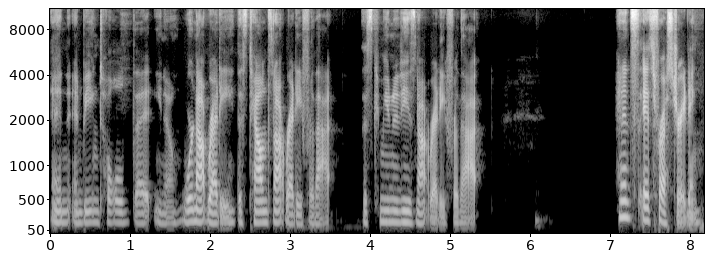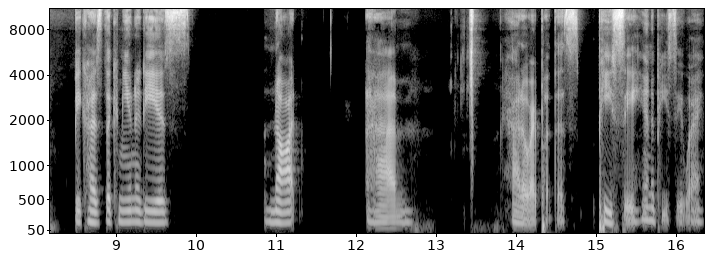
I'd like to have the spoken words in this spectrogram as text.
and, and being told that, you know, we're not ready. This town's not ready for that. This community is not ready for that. And it's, it's frustrating because the community is not, um, how do I put this? PC in a PC way.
